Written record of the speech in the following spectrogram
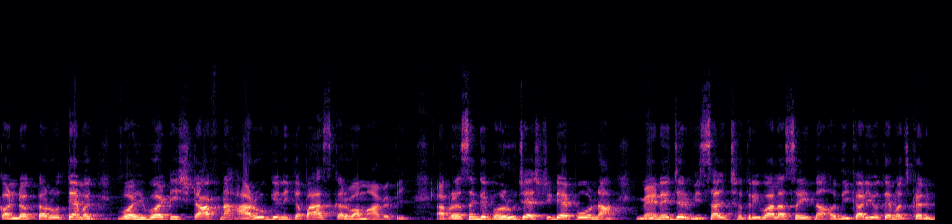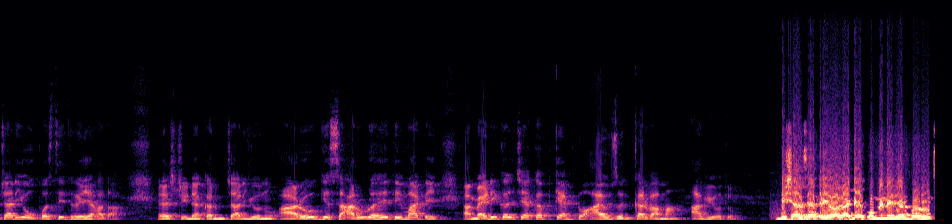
કંડક્ટરો તેમજ વહીવટી સ્ટાફના આરોગ્યની તપાસ કરવામાં આવી હતી. આ પ્રસંગે ભરૂચ એસટી ડેપોના મેનેજર વિશાલ છત્રીવાલા સહિતના અધિકારીઓ તેમજ કર્મચારીઓ ઉપસ્થિત રહ્યા હતા. એસટીના કર્મચારીઓનું આરોગ્ય સારું રહે તે માટે આ મેડિકલ ચેકઅપ કેમ્પનું આયોજન કરવામાં આવ્યું હતું. Vishal Chhatriwala, depot manager Bharuch.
